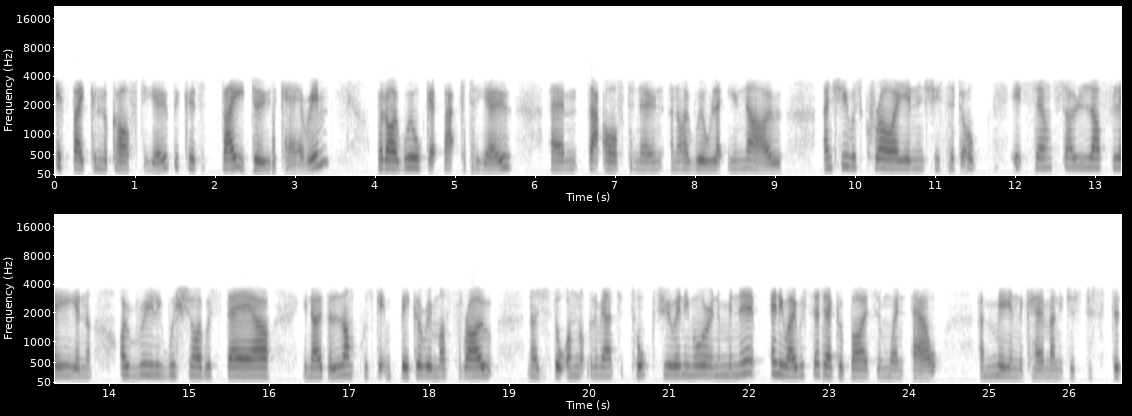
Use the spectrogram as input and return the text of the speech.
if they can look after you because they do the caring. But I will get back to you um, that afternoon and I will let you know. And she was crying and she said, Oh, it sounds so lovely and I really wish I was there. You know, the lump was getting bigger in my throat and I just thought I'm not going to be able to talk to you anymore in a minute. Anyway, we said our goodbyes and went out, and me and the care managers just stood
